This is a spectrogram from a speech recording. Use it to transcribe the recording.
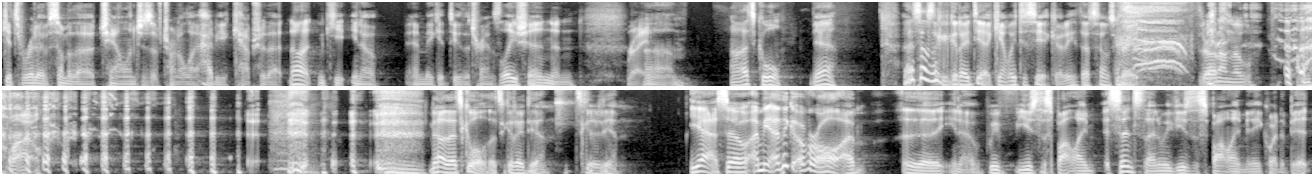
gets rid of some of the challenges of trying to like, how do you capture that nut and keep, you know, and make it do the translation. And Right. um, oh, that's cool. Yeah. That sounds like a good idea. I can't wait to see it, Cody. That sounds great. Throw it on the on the file. no, that's cool. That's a good idea. It's a good idea. Yeah. So, I mean, I think overall, I'm, uh, you know, we've used the Spotline since then. We've used the Spotline Mini quite a bit,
